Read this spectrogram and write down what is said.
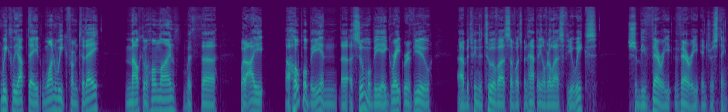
weekly update one week from today. Malcolm Hoenlein with uh, what I uh, hope will be and uh, assume will be a great review uh, between the two of us of what's been happening over the last few weeks. Should be very, very interesting.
